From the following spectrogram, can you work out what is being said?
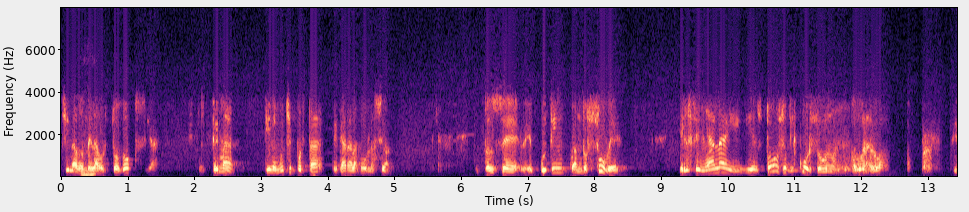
China, donde la ortodoxia, el tema tiene mucha importancia de cara a la población. Entonces, eh, Putin cuando sube, él señala y, en todo su discurso, uno ahora lo Sí.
